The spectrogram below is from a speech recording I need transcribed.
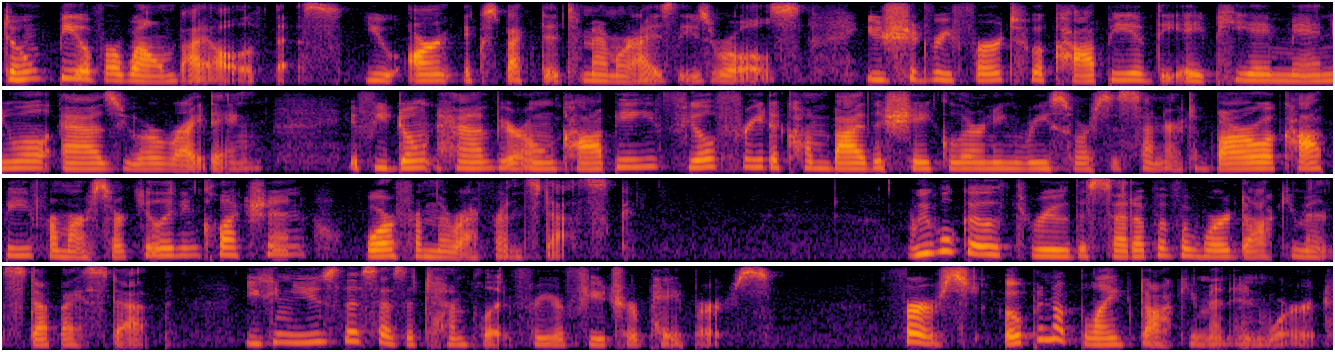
Don't be overwhelmed by all of this. You aren't expected to memorize these rules. You should refer to a copy of the APA manual as you are writing. If you don't have your own copy, feel free to come by the Shake Learning Resources Center to borrow a copy from our circulating collection or from the reference desk. We will go through the setup of a Word document step by step. You can use this as a template for your future papers. First, open a blank document in Word.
